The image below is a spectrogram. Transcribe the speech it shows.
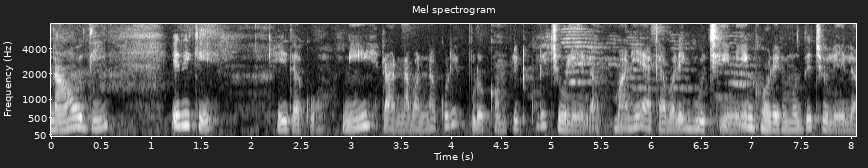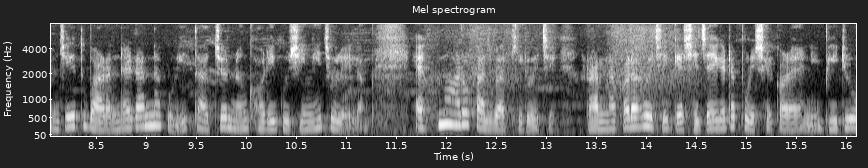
নাও দিই। এদিকে এই দেখো, নিয়ে রান্না বান্না করে পুরো কমপ্লিট করে চলে এলাম। মানে একেবারে গুছিয়ে নিয়ে ঘরের মধ্যে চলে এলাম। যেহেতু বারান্দায় রান্না করি, তার জন্য ঘরে গুছিয়ে নিয়ে চলে এলাম। এখনও আরও কাজ বাকি রয়েছে। রান্না করা হয়েছে, গ্যাসের জায়গাটা পরিষ্কার করা হয়নি। ভিডিও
